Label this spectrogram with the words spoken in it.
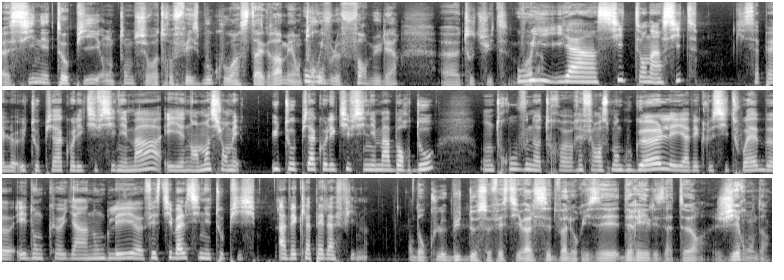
euh, Cinétopie, on tombe sur votre Facebook ou Instagram et on trouve le formulaire euh, tout de suite. Oui, il y a un site, on a un site qui s'appelle Utopia Collectif Cinéma et normalement si on met Utopia Collectif Cinéma Bordeaux, on trouve notre référencement Google et avec le site web et donc il y a un onglet Festival Cinétopie avec l'appel à film. Donc le but de ce festival, c'est de valoriser des réalisateurs girondins.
